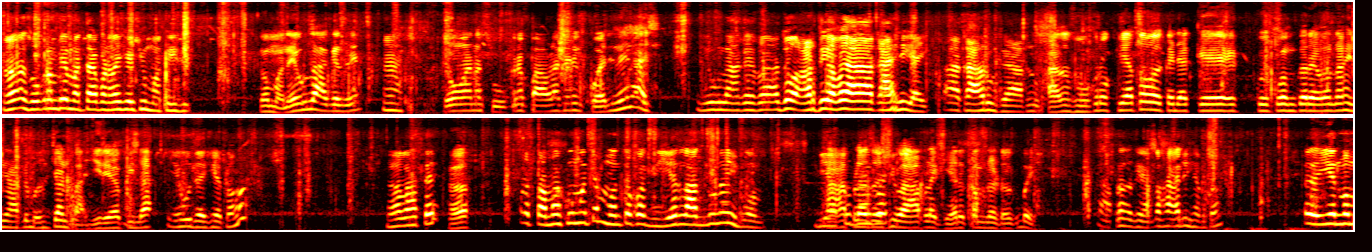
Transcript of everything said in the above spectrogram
હા છોકરા બે મતા પણ હવે શું મથી છું? તો મને એવું લાગે છે હા. તો આના છોકરા પાવડા કરીને ખોરી નહીં નાખી. એવું લાગે જો અડધી હવે આ કાઢી આવી આ કારું છે આટલું. આ તો છોકરો કહેતો હોય કદાચ કે કોઈ કોમ કરે એવા નહીં ને આટલું બધું ચાણ ભાજી રહ્યા પીલા. એવું જ હશે તો હા. વાત હે? તમાકુમાં કેમ મને તો કોઈ ઘેર લાગતું નહીં બે આપણે તો શું આપણે ઘેર કમ્પ્લીટ હોય ભાઈ? આપણે તો ઘેર તો સારી છે એમ તો. ઈયનમાં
